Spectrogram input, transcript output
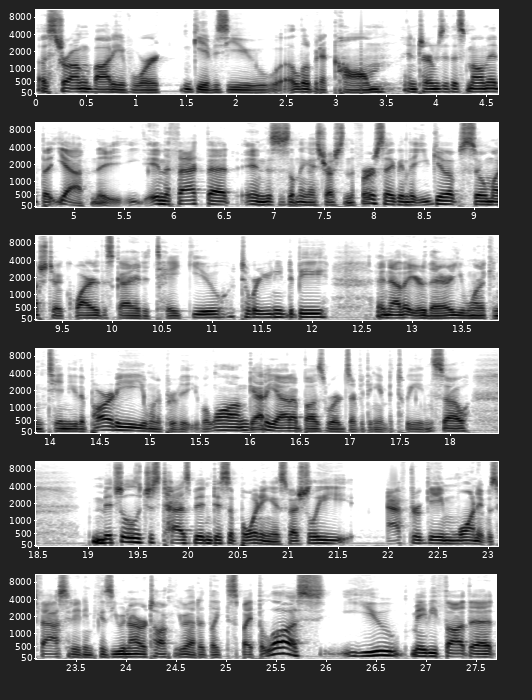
a strong body of work gives you a little bit of calm in terms of this moment. But yeah, in the fact that, and this is something I stressed in the first segment, that you give up so much to acquire this guy to take you to where you need to be. And now that you're there, you want to continue the party, you want to prove that you belong, yada yada, buzzwords, everything in between. So Mitchell just has been disappointing, especially after game one. It was fascinating because you and I were talking about it. Like, despite the loss, you maybe thought that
